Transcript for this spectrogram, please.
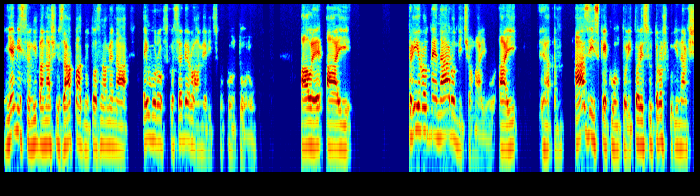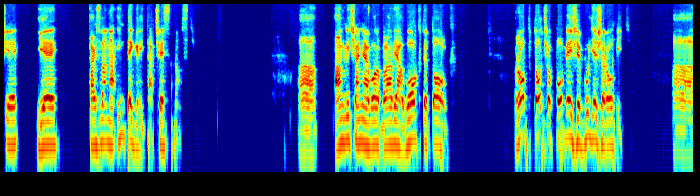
nemyslím iba našu západnú, to znamená európsko-severoamerickú kultúru, ale aj prírodné národy, čo majú, aj azijské kultúry, ktoré sú trošku inakšie, je tzv. integrita, čestnosť. A Angličania vravia walk the talk. Rob to, čo povieš, že budeš robiť. A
